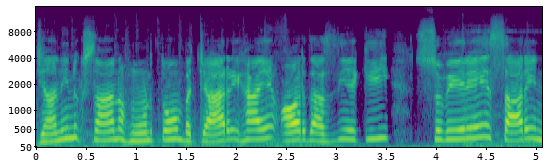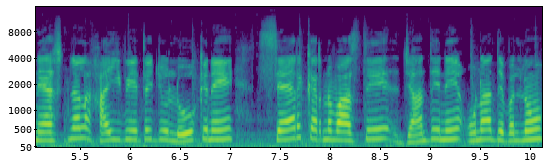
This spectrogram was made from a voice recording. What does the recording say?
ਜਾਨੀ ਨੁਕਸਾਨ ਹੋਣ ਤੋਂ ਬਚਾ ਰਿਹਾ ਹੈ ਔਰ ਦੱਸ ਦਈਏ ਕਿ ਸਵੇਰੇ ਸਾਰੇ ਨੈਸ਼ਨਲ ਹਾਈਵੇ ਤੇ ਜੋ ਲੋਕ ਨੇ ਸੈਰ ਕਰਨ ਵਾਸਤੇ ਜਾਂਦੇ ਨੇ, ਉਹਨਾਂ ਦੇ ਵੱਲੋਂ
